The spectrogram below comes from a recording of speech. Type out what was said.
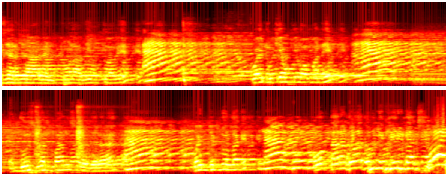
બજારમાં આવે ને ટોળા વેચતો આવે. કોઈનું કેવું ન મને. દુશ્મન પાંચસો જરા કોઈ ટીક નો લાગે? કોક તારા ડોળા ધૂલી ઘેરી નાખશે. કોઈ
